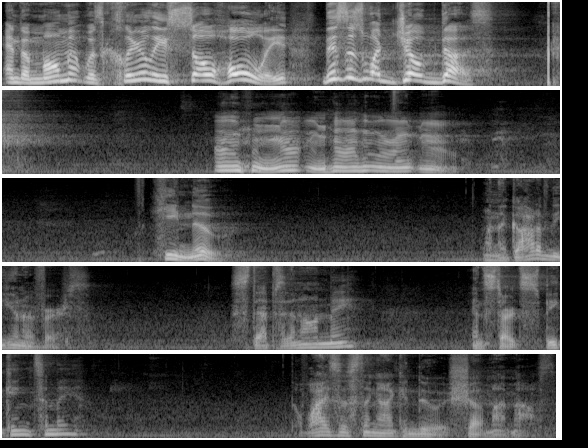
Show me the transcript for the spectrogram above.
And the moment was clearly so holy. This is what Job does. He knew when the God of the universe steps in on me and starts speaking to me, the wisest thing I can do is shut my mouth.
